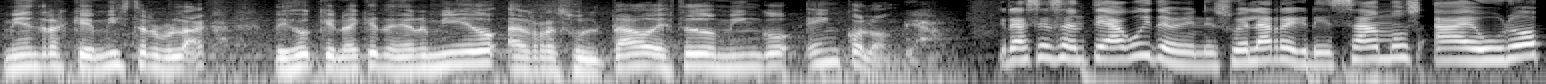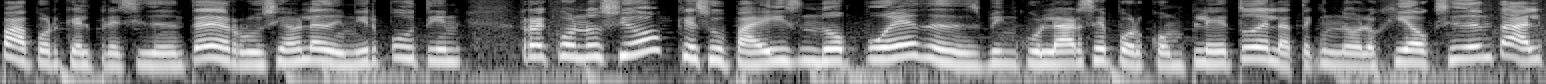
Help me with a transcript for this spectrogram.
mientras que Mr. Black dijo que no hay que tener miedo al resultado de este domingo en Colombia. Gracias Santiago y de Venezuela regresamos a Europa porque el presidente de Rusia, Vladimir Putin, reconoció que su país no puede desvincularse por completo de la tecnología occidental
